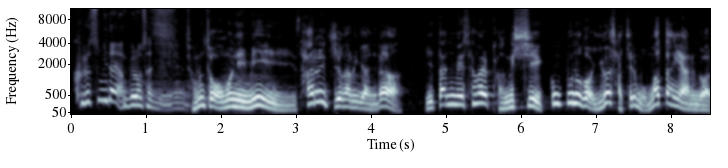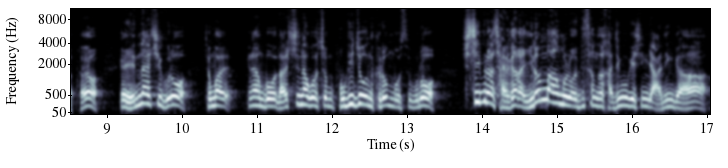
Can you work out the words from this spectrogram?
그렇습니다 양 변호사님. 저는 저 어머님이 살을 지적하는 게 아니라 이 따님의 생활 방식, 꿈꾸는 거 이거 자체를 못마땅해 하는 것 같아요. 그러니까 옛날식으로 정말 그냥 뭐 날씬하고 좀 보기 좋은 그런 모습으로 시집이나 잘 가라 이런 마음을 어디선가 가지고 계신 게 아닌가.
